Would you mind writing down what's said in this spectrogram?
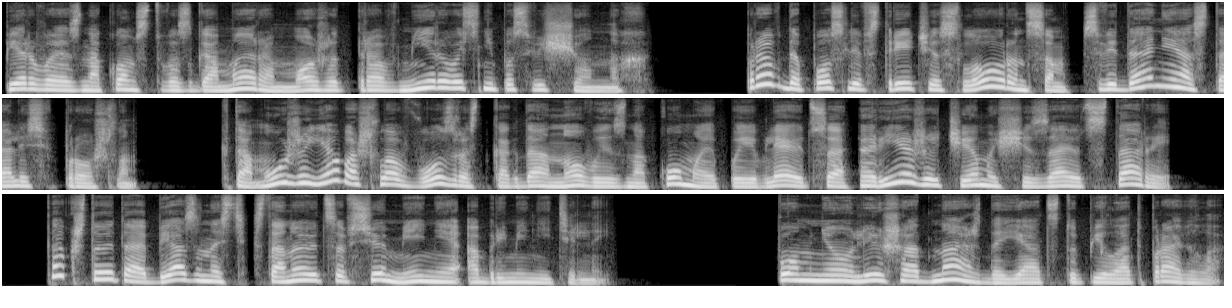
Первое знакомство с Гомером может травмировать непосвященных. Правда, после встречи с Лоуренсом свидания остались в прошлом. К тому же я вошла в возраст, когда новые знакомые появляются реже, чем исчезают старые. Так что эта обязанность становится все менее обременительной. Помню, лишь однажды я отступила от правила.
